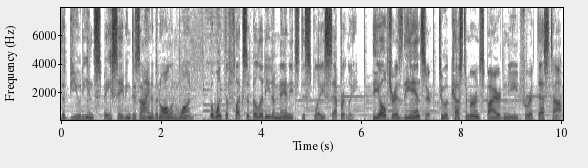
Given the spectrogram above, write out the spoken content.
the beauty and space-saving design of an all-in-one, but want the flexibility to manage displays separately. The Ultra is the answer to a customer-inspired need for a desktop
